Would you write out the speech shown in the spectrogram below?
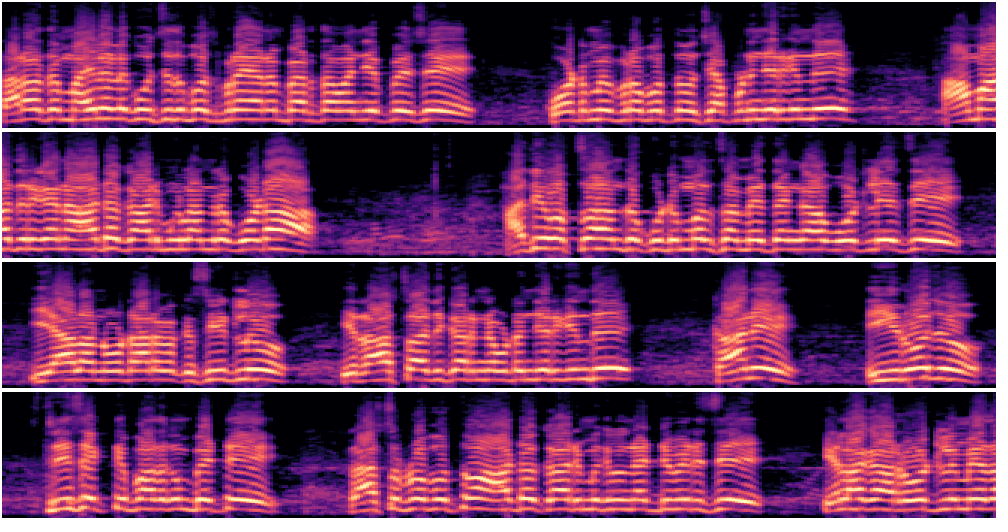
తర్వాత మహిళలకు ఉచిత బస్సు ప్రయాణం పెడతామని చెప్పేసి కూటమి ప్రభుత్వం చెప్పడం జరిగింది. ఆ మాదిరిగానే ఆటో కార్మికులందరూ కూడా అతి ఉత్సాహంతో కుటుంబాల సమేతంగా ఓట్లేసి ఇవాళ నూట అరవై ఒక సీట్లు ఈ రాష్ట్రాధికారిని ఇవ్వడం జరిగింది. కానీ ఈరోజు స్త్రీ శక్తి పథకం పెట్టి రాష్ట్ర ప్రభుత్వం ఆటో కార్మికులను నడ్డి విరిసి ఇలాగా రోడ్ల మీద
